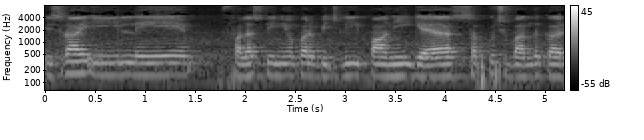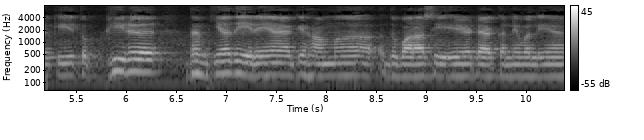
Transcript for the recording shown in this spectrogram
इसराइल ने फ़लस्तीनियों पर बिजली, पानी, गैस सब कुछ बंद करके तो फिर धमकियाँ दे रहे हैं कि हम दोबारा से एयर अटैक करने वाले हैं।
